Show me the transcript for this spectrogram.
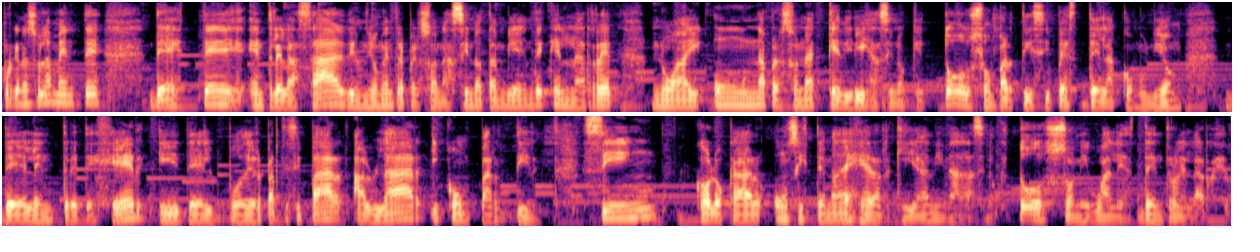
porque no solamente de este entrelazar de unión entre personas, sino también de que en la red no hay una persona que dirija, sino que todos son partícipes de la comunión, del entretejer y del poder participar, hablar y compartir, sin colocar un sistema de jerarquía ni nada, sino que todos son iguales dentro de la red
